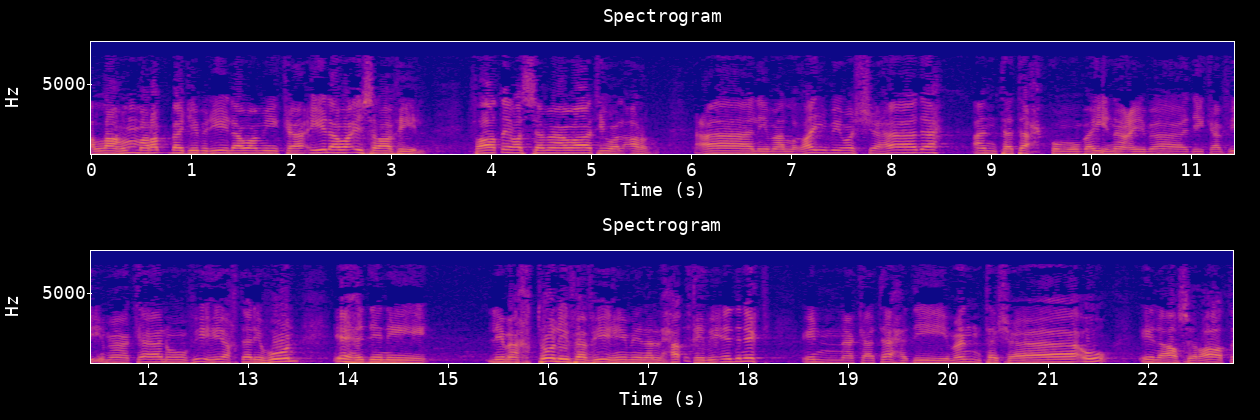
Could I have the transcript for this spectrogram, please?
اللهم رب جبريل وميكائيل وإسرافيل فاطر السماوات والأرض عالم الغيب والشهادة أنت تحكم بين عبادك فيما كانوا فيه يختلفون. اهدني لما اختلف فيه من الحق بإذنك إنك تهدي من تشاء إلى صراط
